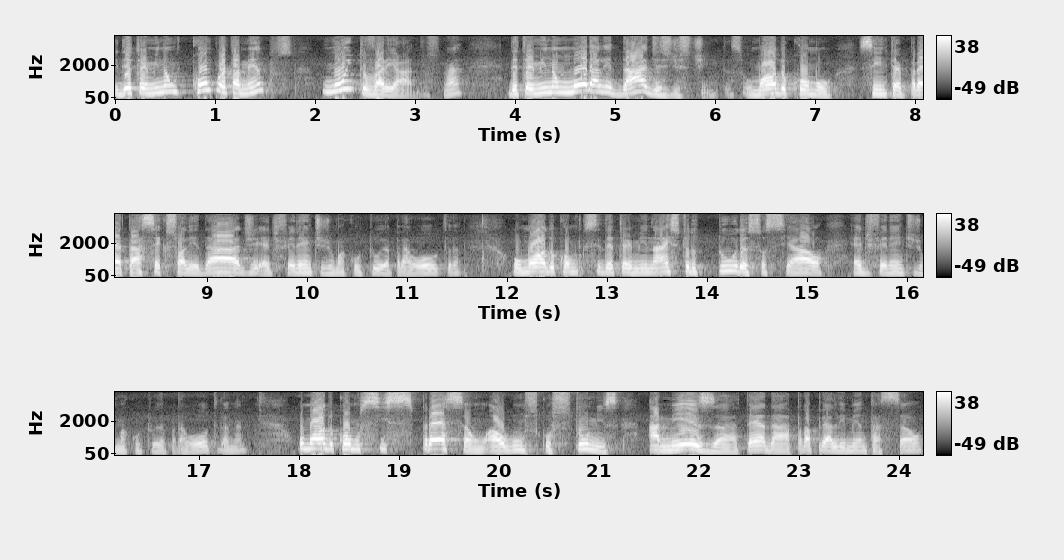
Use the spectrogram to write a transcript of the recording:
e determinam comportamentos muito variados, né, determinam moralidades distintas. O modo como se interpreta a sexualidade é diferente de uma cultura para outra o modo como se determina a estrutura social é diferente de uma cultura para outra, né? O modo como se expressam alguns costumes à mesa, até da própria alimentação,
